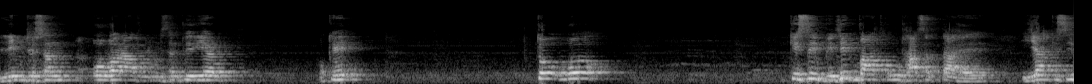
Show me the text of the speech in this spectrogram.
limitation over of limitation period okay तो वो किसी विधिक बात को उठा सकता है या किसी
